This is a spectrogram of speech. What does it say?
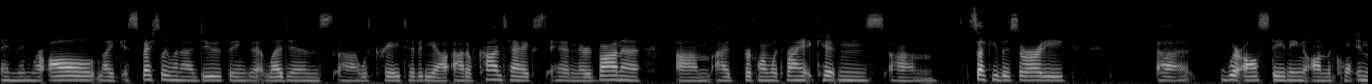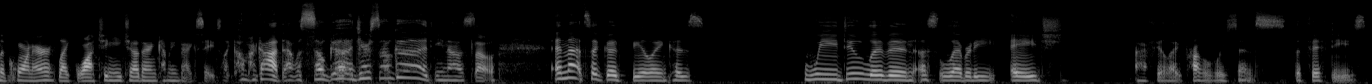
and then we're all like especially when i do things at legends uh, with creativity out, out of context and nerdvana um, I performed with Riot Kittens, um, Succubus Sorority. Uh, we're all standing on the cor- in the corner, like watching each other and coming backstage, like, "Oh my God, that was so good! You're so good!" You know. So, and that's a good feeling because we do live in a celebrity age. I feel like probably since the 50s.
